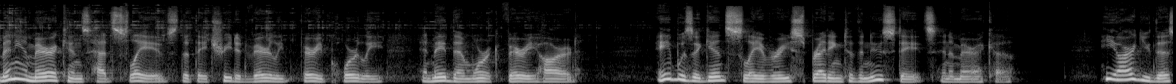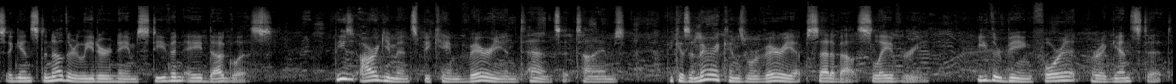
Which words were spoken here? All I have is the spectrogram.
Many Americans had slaves that they treated very, very poorly and made them work very hard. Abe was against slavery spreading to the new states in America. He argued this against another leader named Stephen A. Douglas. These arguments became very intense at times because Americans were very upset about slavery, either being for it or against it.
